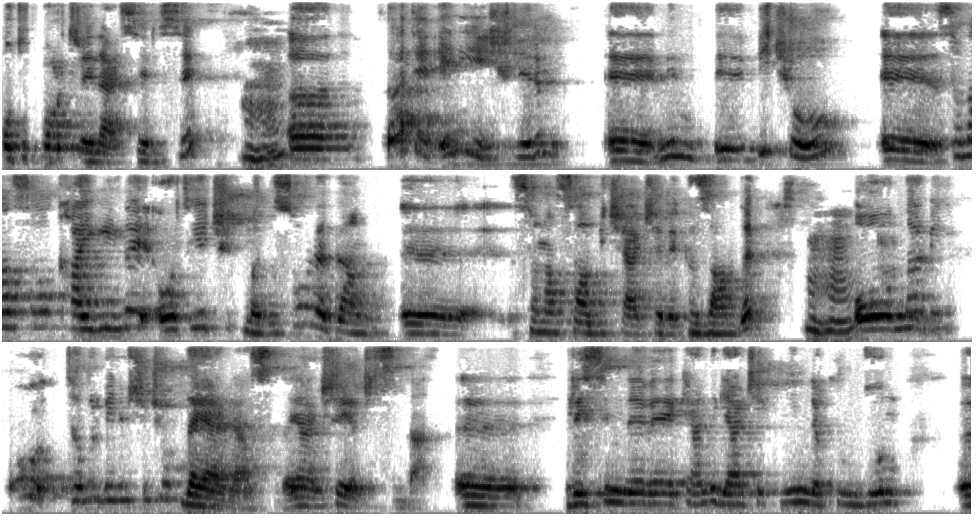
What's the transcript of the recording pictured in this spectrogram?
otoportreler serisi. Hı hı. E, zaten en iyi işlerimin e, birçoğu e, sanatsal kaygıyla ortaya çıkmadı. Sonradan e, sanatsal bir çerçeve kazandı. Hı hı. Onlar benim, o tavır benim için çok değerli aslında. Yani şey açısından. E, resimle ve kendi gerçekliğimle kurduğum e,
